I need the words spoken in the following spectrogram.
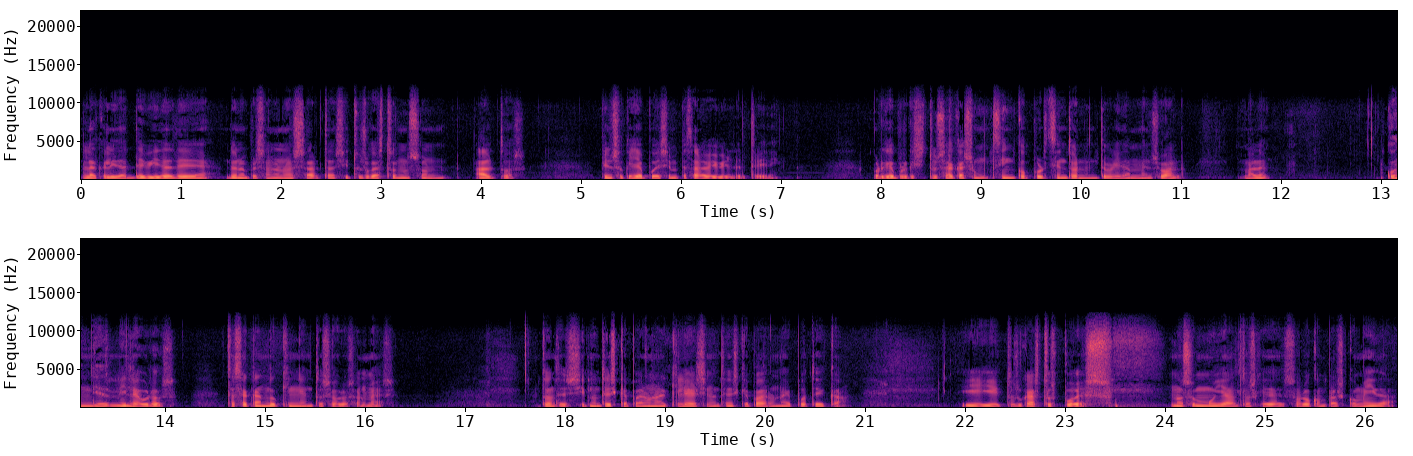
la calidad de vida de, de una persona no es alta, si tus gastos no son altos, pienso que ya puedes empezar a vivir del trading. ¿Por qué? Porque si tú sacas un 5% de rentabilidad mensual, ¿vale? Con 10.000 euros, estás sacando 500 euros al mes. Entonces, si no tienes que pagar un alquiler, si no tienes que pagar una hipoteca y tus gastos pues no son muy altos, que solo compras comida,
